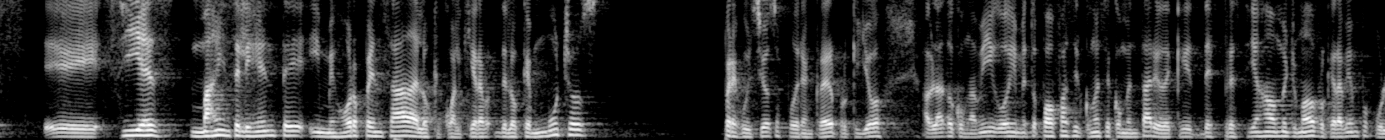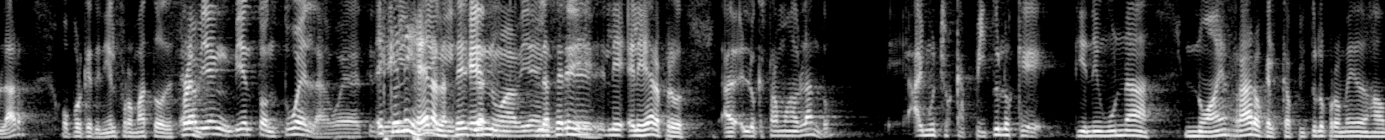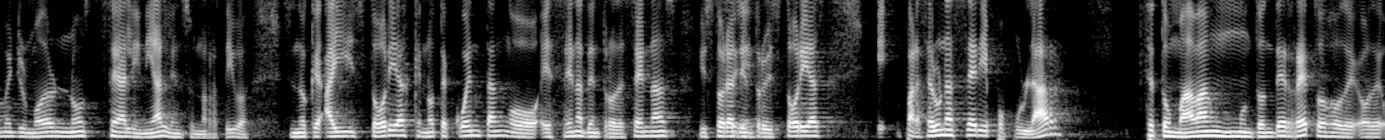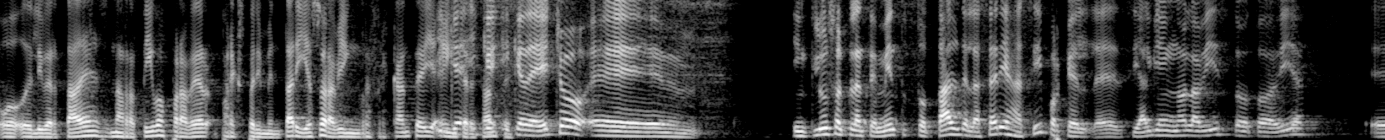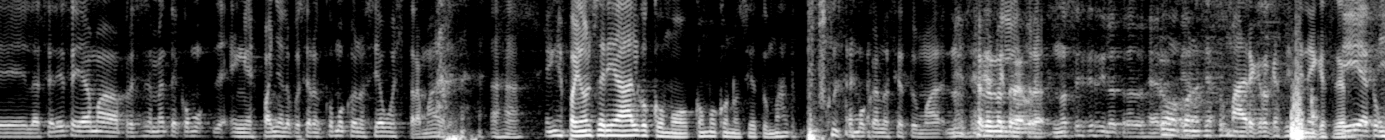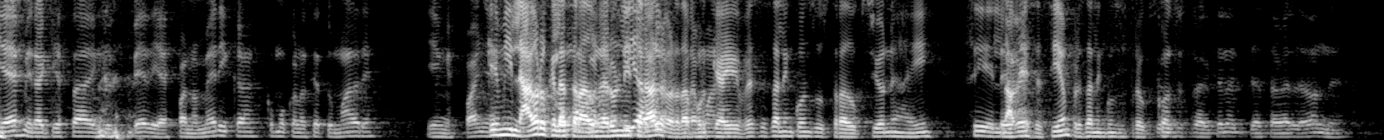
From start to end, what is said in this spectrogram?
Eh, sí es más inteligente y mejor pensada de lo que cualquiera, de lo que muchos prejuiciosos podrían creer, porque yo hablando con amigos y me he topado fácil con ese comentario de que desprestigian How I Met porque era bien popular o porque tenía el formato de Era Friends. bien, bien tontuela, voy a decir. es bien que es ligera la serie. ingenua, bien, la serie sí. es li- es ligera, pero lo que estamos hablando, eh, hay muchos capítulos que tienen una... No es raro que el capítulo promedio de How I Met Your Mother no sea lineal en su narrativa, sino que hay historias que no te cuentan o escenas dentro de escenas, historias Sí. dentro de historias. Para hacer una serie popular se tomaban un montón de retos o de, o de- o de libertades narrativas para ver, para experimentar y eso era bien refrescante e Y que- y que- interesante. Y que, de hecho, eh, incluso el planteamiento total de la serie es así, porque eh, si alguien no la ha visto todavía, eh, la serie se llama precisamente como en España le pusieron ¿Cómo conocí a vuestra madre? Ajá. En español sería algo como ¿Cómo conocí a tu madre? ¿Cómo conocí a tu madre? No sé, si lo tra- no sé si lo tradujeron. ¿Cómo fíjate. conocí a tu madre? Creo que así tiene que ser. Sí, así ¿Cómo- es. Mira, aquí está en Wikipedia. Hispanoamérica, ¿Cómo conocí a tu madre? Y en España. Qué milagro que la ¿Cómo tradujeron literal, ¿verdad? Porque hay veces salen con sus traducciones ahí. Sí, le- A veces, siempre salen con sus con traducciones. sus traducciones de saber de dónde.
